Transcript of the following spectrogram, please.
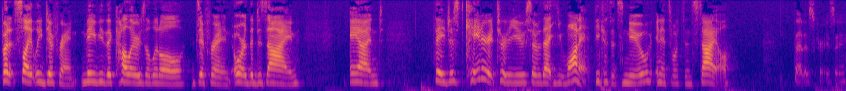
but it's slightly different. Maybe the color's a little different or the design. And they just cater it to you so that you want it because it's new and it's what's in style. That is crazy.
